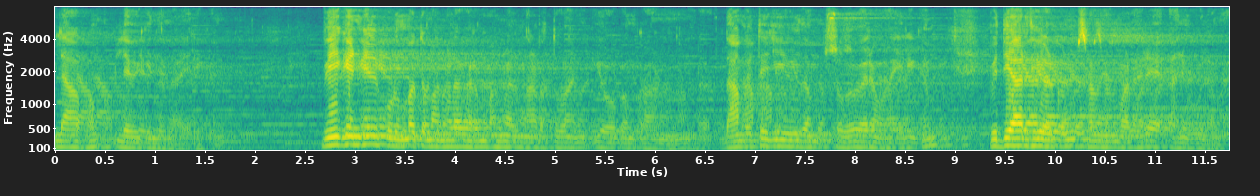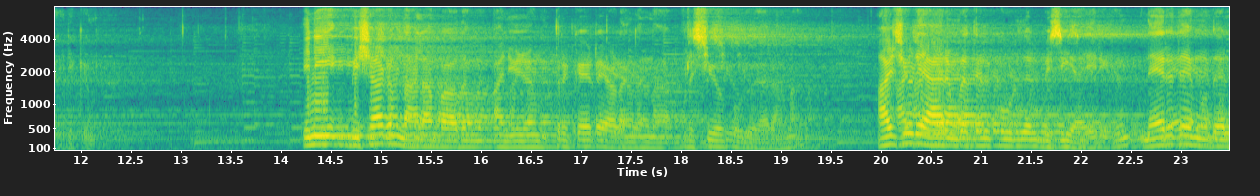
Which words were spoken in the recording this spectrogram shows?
ലാഭം ലഭിക്കുന്നതായിരിക്കും. വീക്കെൻഡിൽ കുടുംബത്ത് മംഗളകർമ്മങ്ങൾ നടത്തുവാൻ യോഗം കാണുന്നുണ്ട്. ദാമ്പത്യ ജീവിതം സുഖകരമായിരിക്കും. വിദ്യാർത്ഥികൾക്കും സമയം വളരെ അനുകൂലമായിരിക്കും. ഇനി വിശാഖം നാലാം പാദം അനിഴം തൃക്കേട്ട അടങ്ങുന്ന വൃശ്ചികക്കൂടുകാരാണ് ആഴ്ചയുടെ ആരംഭത്തിൽ കൂടുതൽ ബിസി ആയിരിക്കും. നേരത്തെ മുതൽ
